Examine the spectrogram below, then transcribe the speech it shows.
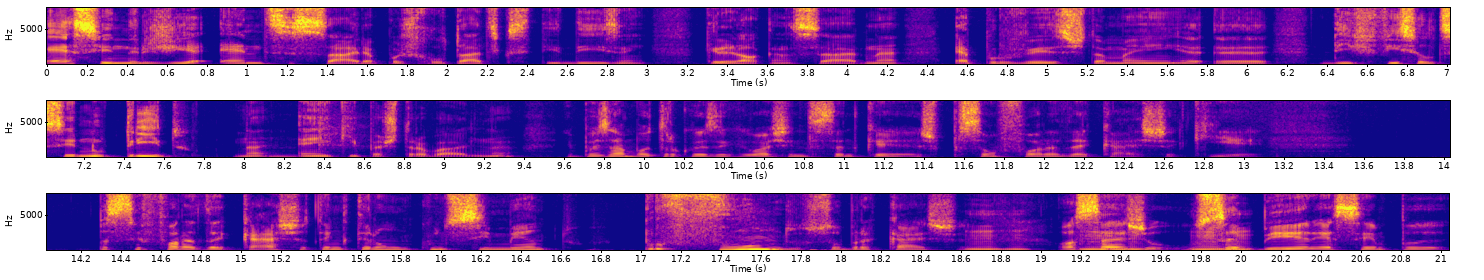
essa energia é necessária para os resultados que se te dizem querer alcançar, né? é por vezes também uh, uh, difícil de ser nutrido. Né? Hum. Em equipas de trabalho. Né? E depois há uma outra coisa que eu acho interessante que é a expressão fora da caixa, que é para ser fora da caixa tem que ter um conhecimento profundo sobre a caixa. Uhum, Ou seja, uhum, o saber é sempre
